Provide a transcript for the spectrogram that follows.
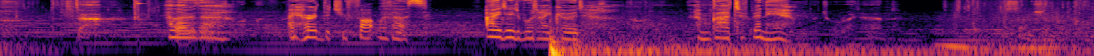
Oh, Damn. Hello there. I heard that you fought with us. I did what I could. I'm glad to have been here. At your right hand. The sun shall not harm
